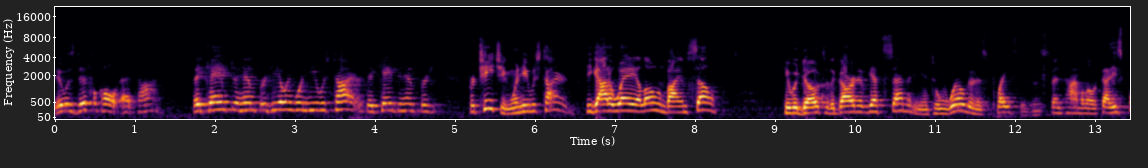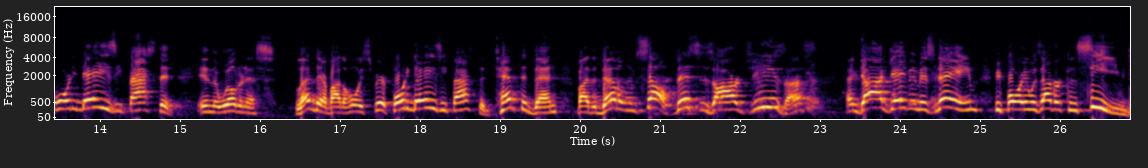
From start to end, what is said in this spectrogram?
It was difficult at times. They came to him for healing when he was tired. They came to him for, for teaching when he was tired. He got away alone by himself. He would go to the Garden of Gethsemane and to wilderness places and spend time alone with God. He's 40 days he fasted in the wilderness, led there by the Holy Spirit. 40 days he fasted, tempted then by the devil himself. This is our Jesus. And God gave him his name before he was ever conceived.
